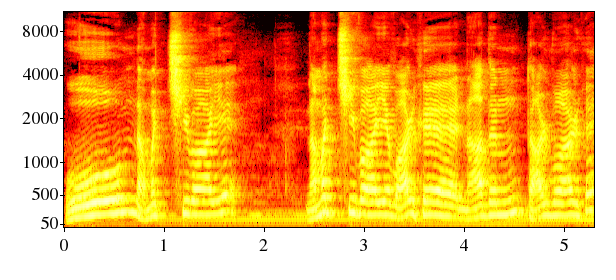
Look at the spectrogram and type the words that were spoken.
ஓம் நமச்சிவாய. நமச்சிவாய வாழ்க நாதன் தாழ்வாழ்க.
